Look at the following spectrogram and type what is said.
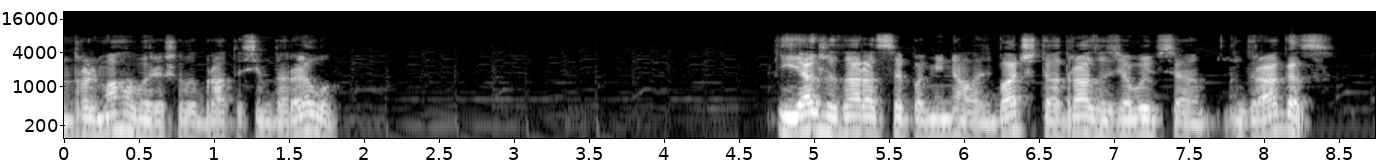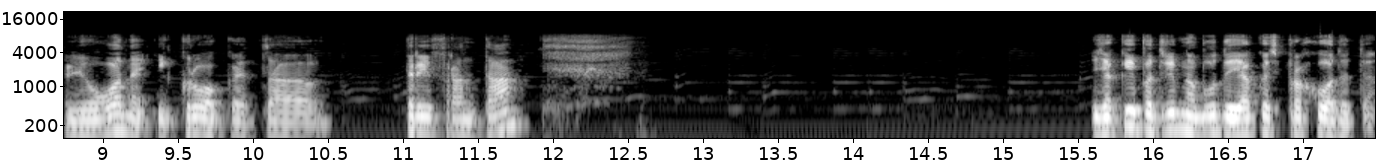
Контроль мага вирішили брати Сіндарелу. І як же зараз все помінялось? Бачите, одразу з'явився Грагас, Ліоне і Крок. Це три фронта, який потрібно буде якось проходити.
